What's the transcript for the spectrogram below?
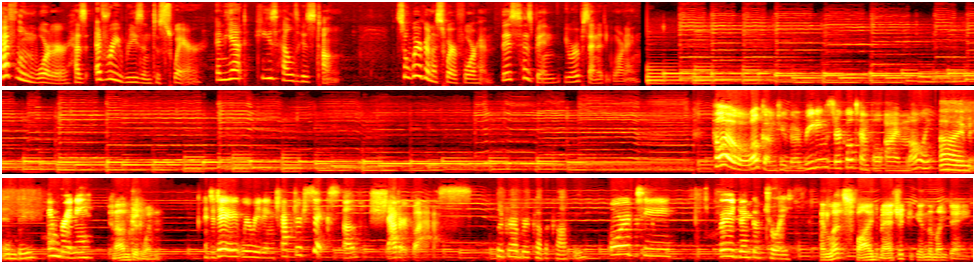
Kethlun Warder has every reason to swear, and yet he's held his tongue. So we're going to swear for him. This has been your obscenity warning. Hello, welcome to the Reading Circle Temple. I'm Molly. I'm Indy. I'm Brittany. And I'm Goodwin. And today we're reading chapter 6 of Shatterglass. So grab your cup of coffee. Or tea. Or your drink of choice. And let's find magic in the mundane.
